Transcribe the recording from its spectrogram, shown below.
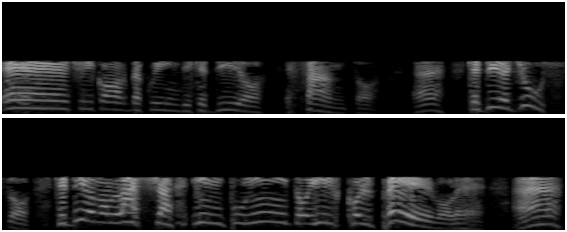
E ci ricorda quindi che Dio è santo, eh? che Dio è giusto, che Dio non lascia impunito il colpevole. Eh?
